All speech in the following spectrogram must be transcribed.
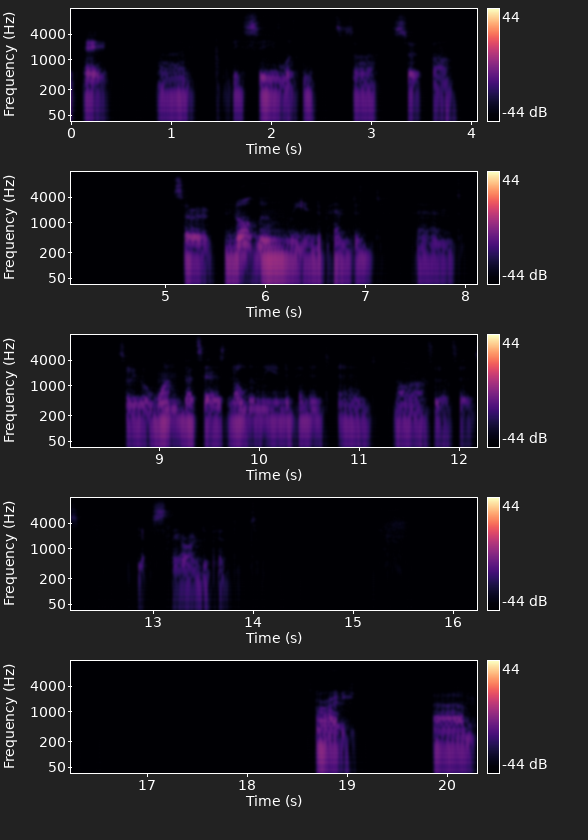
Okay, um, let me see what the answers are so far. So not linearly independent, and so we've got one that says not linearly independent, and another answer that says yes, they are independent. Alrighty, um,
